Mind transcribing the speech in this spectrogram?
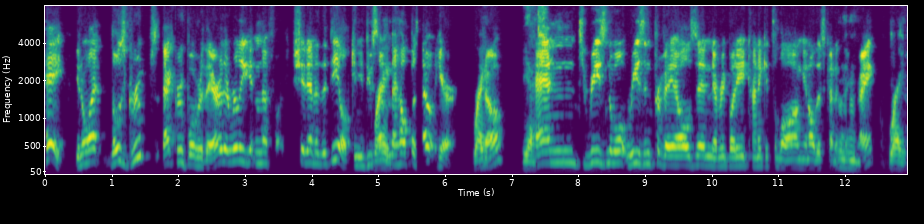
"Hey, you know what? Those groups, that group over there, they're really getting the shit end of the deal. Can you do something Right. to help us out here?" Right. You know, Yes. and reasonable reason prevails, and everybody kind of gets along, and all this kind of thing, Mhm. right? right.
